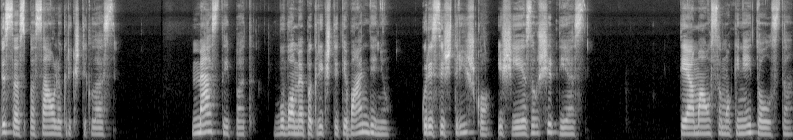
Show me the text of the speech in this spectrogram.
visas pasaulio krikštiklas. Mes taip pat buvome pakrikštyti vandeniu, kuris ištryško iš Jėzaus širdies. Tie Amauso mokiniai tolsta.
